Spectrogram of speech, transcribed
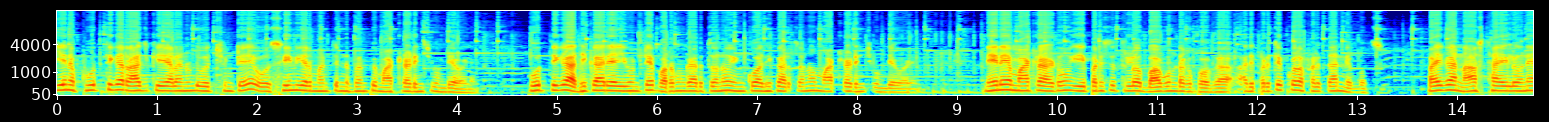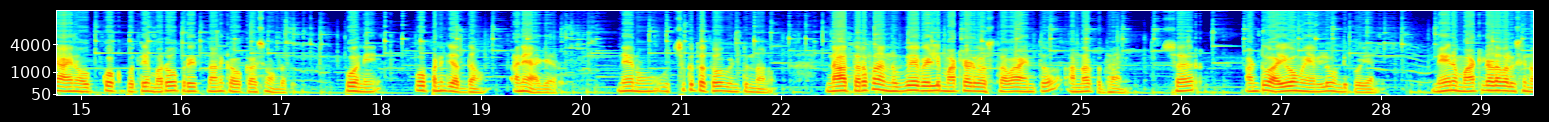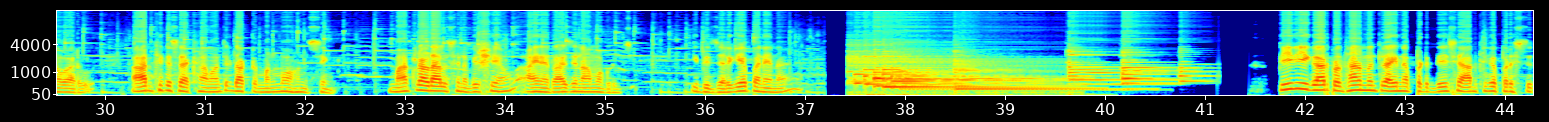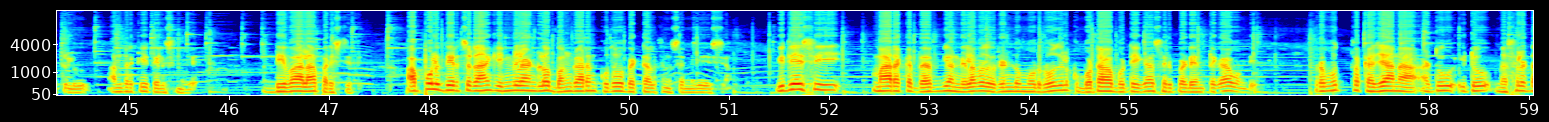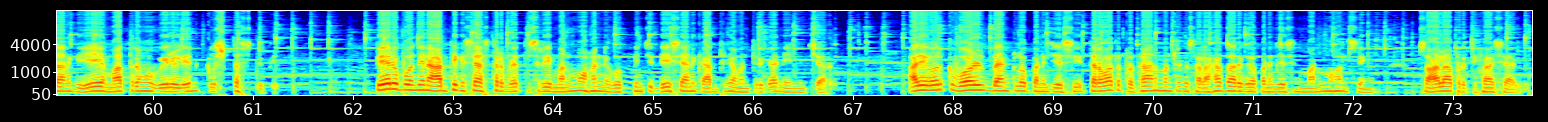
ఈయన పూర్తిగా రాజకీయాల నుండి వచ్చుంటే ఓ సీనియర్ మంత్రిని పంపి మాట్లాడించి ఉండేవాడిని. పూర్తిగా అధికారి అయి ఉంటే పరం గారితోనో ఇంకో అధికారితోనో మాట్లాడించి ఉండేవాడిని. నేనే మాట్లాడటం ఈ పరిస్థితుల్లో బాగుండకపోగా అది ప్రతికూల ఫలితాన్ని ఇవ్వచ్చు. పైగా నా స్థాయిలోనే ఆయన ఒప్పుకోకపోతే మరో ప్రయత్నానికి అవకాశం ఉండదు. పోని ఓ పని చేద్దాం అని ఆగారు. నేను ఉత్సుకతతో వింటున్నాను. నా తరఫున నువ్వే వెళ్ళి మాట్లాడి వస్తావా ఆయనతో? అన్నారు ప్రధాని. సార్ అంటూ అయోమయంలో ఉండిపోయాను. నేను మాట్లాడవలసిన వారు ఆర్థిక శాఖ మంత్రి డాక్టర్ మన్మోహన్ సింగ్. మాట్లాడాల్సిన విషయం ఆయన రాజీనామా గురించి. ఇది జరిగే పనేనా? పీవీ గారు ప్రధానమంత్రి అయినప్పటి దేశ ఆర్థిక పరిస్థితులు అందరికీ తెలిసినవే. దివాలా పరిస్థితి. అప్పులు తీర్చడానికి ఇంగ్లాండ్లో బంగారం కుదవబెట్టాల్సిన సన్నివేశం. విదేశీ మారక ద్రవ్యం నిలవలు రెండు మూడు రోజులకు బొటాబొటీగా సరిపడేంతగా ఉంది. ప్రభుత్వ ఖజానా అటు ఇటు మెసలటానికి ఏ మాత్రము వీలులేని క్లిష్ట స్థితి. పేరు పొందిన ఆర్థిక శాస్త్రవేత్త శ్రీ మన్మోహన్ని ఒప్పించి దేశానికి ఆర్థిక మంత్రిగా నియమించారు. అది వరకు వరల్డ్ బ్యాంకులో పనిచేసి తర్వాత ప్రధానమంత్రికి సలహాదారుగా పనిచేసిన మన్మోహన్ సింగ్ చాలా ప్రతిభాశాలి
